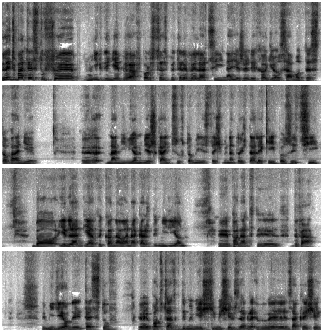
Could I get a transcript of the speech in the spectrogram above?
Liczba testów e, nigdy nie była w Polsce zbyt rewelacyjna, jeżeli chodzi o samo testowanie e, na milion mieszkańców, to my jesteśmy na dość dalekiej pozycji bo Irlandia wykonała na każdy milion e, ponad 2 e, miliony testów, e, podczas gdy my mieścimy się w, w zakresie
